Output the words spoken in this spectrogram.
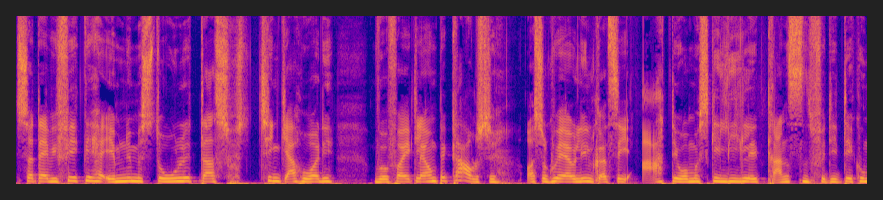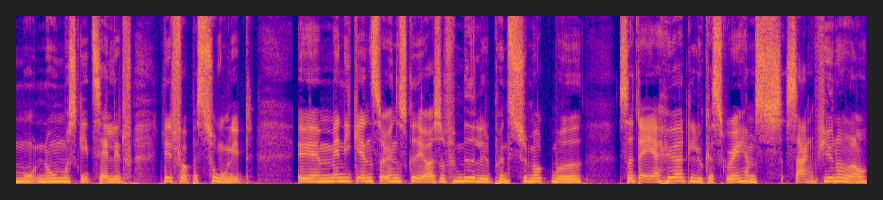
så da vi fik det her emne med stole, der tænkte jeg hurtigt, hvorfor ikke lave en begravelse? Og så kunne jeg jo lige godt se, ah, det var måske lige lidt grænsen, fordi det kunne nogen måske tage lidt, lidt for personligt. Øh, men igen, så ønskede jeg også at formidle det på en smuk måde. Så da jeg hørte Lucas Grahams sang Funeral,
